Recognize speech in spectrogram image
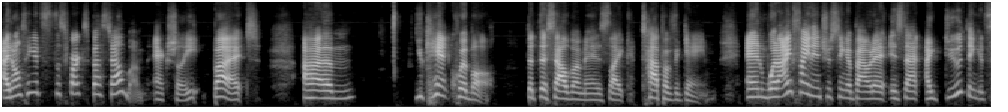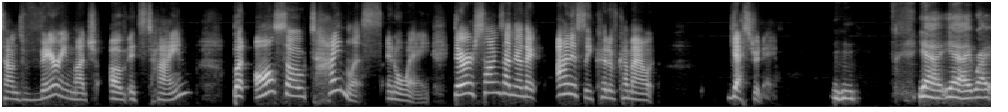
I don't think it's the Sparks best album actually, but um you can't quibble that this album is like top of the game. And what I find interesting about it is that I do think it sounds very much of its time, but also timeless in a way. There are songs on there that honestly could have come out yesterday. Mm-hmm. Yeah, yeah, right.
